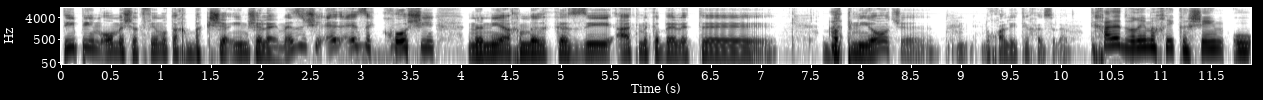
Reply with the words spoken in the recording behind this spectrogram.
טיפים או משתפים אותך בקשיים שלהם. איזה, איזה קושי, נניח, מרכזי את מקבלת אה, בפניות שנוכל להתייחס אליו? אחד הדברים הכי קשים הוא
